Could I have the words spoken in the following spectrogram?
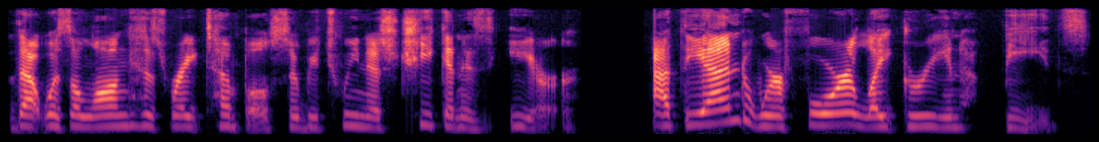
that was along his right temple, so between his cheek and his ear. At the end were four light green beads.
